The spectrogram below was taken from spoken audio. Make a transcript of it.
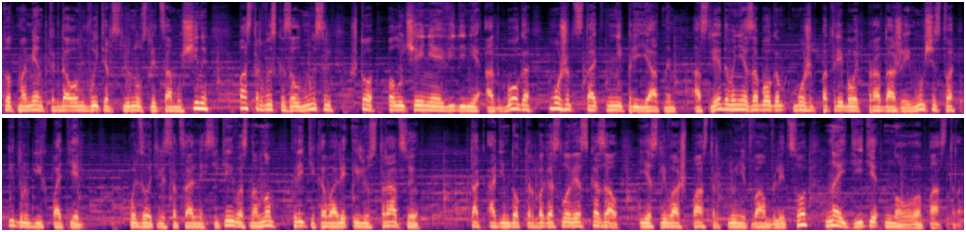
В тот момент, когда он вытер слюну с лица мужчины, пастор высказал мысль, что получение видения от Бога может стать неприятным, а следование за Богом может потребовать продажи имущества и других потерь. Пользователи социальных сетей в основном критиковали иллюстрацию. Так один доктор богословия сказал, если ваш пастор плюнет вам в лицо, найдите нового пастора.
